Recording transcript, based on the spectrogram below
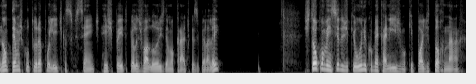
não temos cultura política suficiente, respeito pelos valores democráticos e pela lei? Estou convencido de que o único mecanismo que pode tornar,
